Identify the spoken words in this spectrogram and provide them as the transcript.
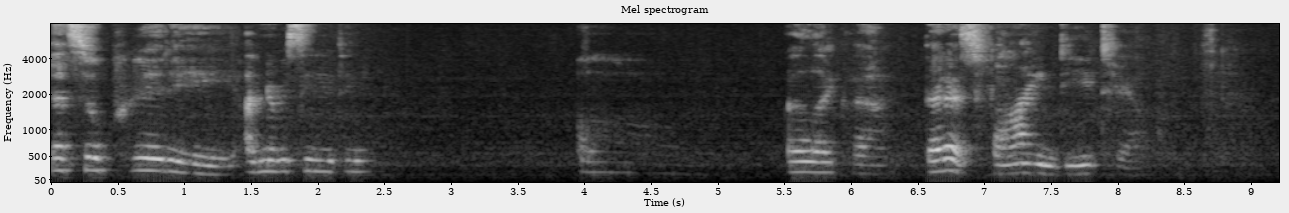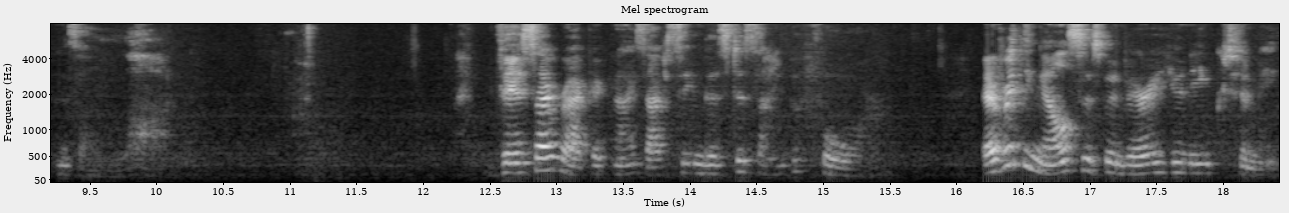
that's so pretty. I've never seen anything. Oh. I like that. That has fine detail. There's a lot. This I recognize. I've seen this design before. Everything else has been very unique to me.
